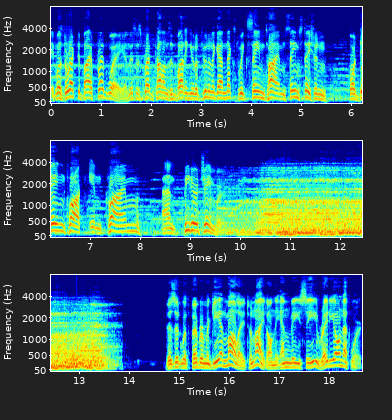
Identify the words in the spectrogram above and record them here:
It was directed by Fred Weihe, and this is Fred Collins inviting you to tune in again next week, same time, same station, for Dane Clark in Crime and Peter Chambers. Visit with Fibber McGee and Molly tonight on the NBC Radio Network.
